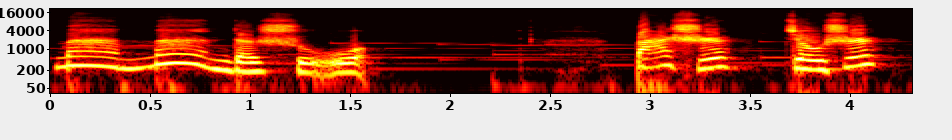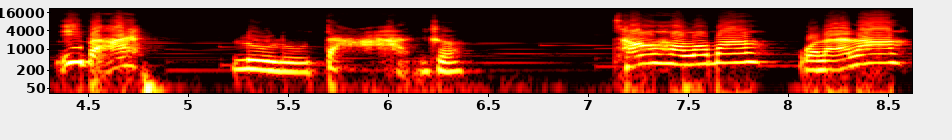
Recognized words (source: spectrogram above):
慢慢的数：八十九十一百。露露大喊着：“藏好了吗？我来啦！”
